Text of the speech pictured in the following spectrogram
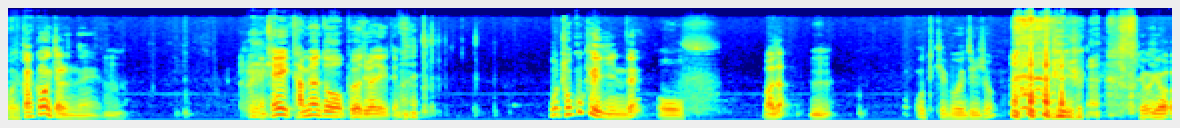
어, 깔끔하게 잘랐네. 그냥 케이크 단면도 보여드려야 되기 때문에. 어, 초코 케이크인데? 오우. 맞아? 음. 어떻게 보여드리죠? 여, 여,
